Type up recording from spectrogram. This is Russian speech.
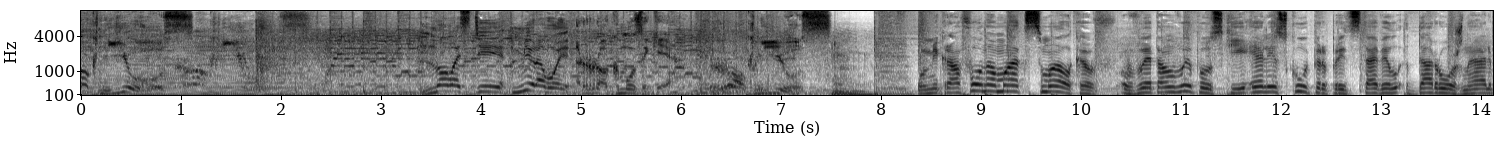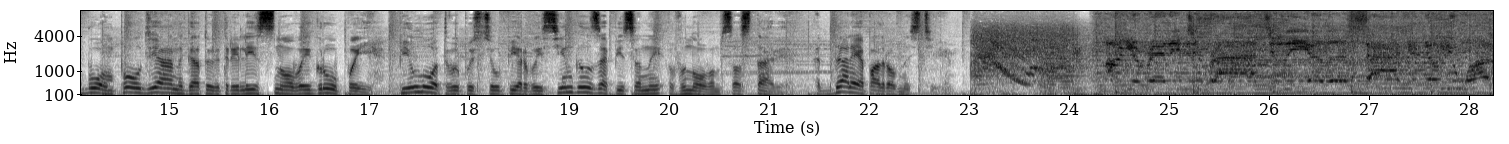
Rock News. Новости мировой рок-музыки. Rock News. У микрофона Макс Малков. В этом выпуске Элис Купер представил дорожный альбом. Пол Ди'Анно готовит релиз с новой группой. Пилот выпустил первый сингл, записанный в новом составе. Далее подробности. Are you ready to ride to the other side? You know you wanna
